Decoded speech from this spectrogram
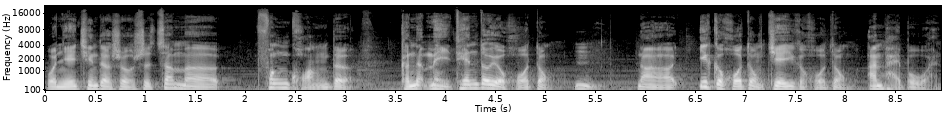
我年轻的时候是这么疯狂的，可能每天都有活动，嗯，那一个活动接一个活动，安排不完，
